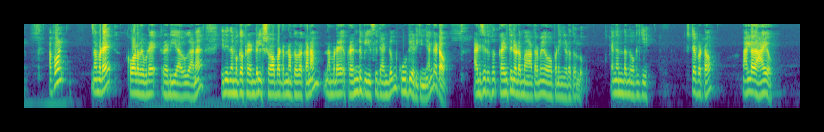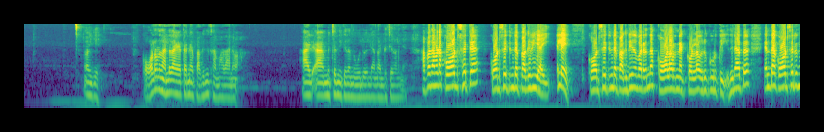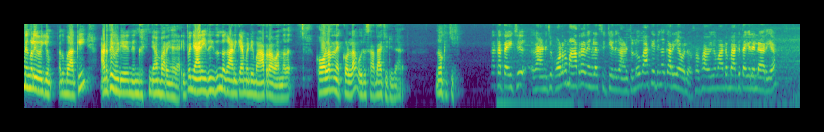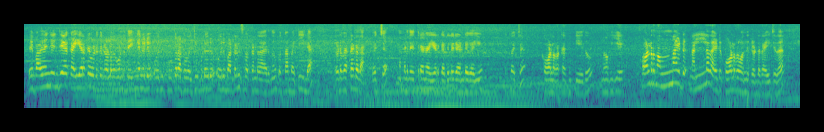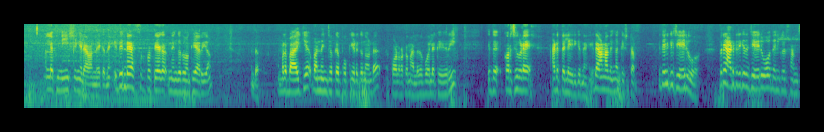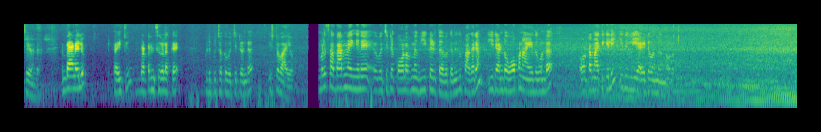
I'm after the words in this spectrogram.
അപ്പോൾ നമ്മുടെ കോളർ ഇവിടെ റെഡി ആവുകയാണ്. ഇനി നമുക്ക് ഫ്രണ്ടിൽ ഷോ ബട്ടണൊക്കെ വെക്കണം. നമ്മുടെ ഫ്രണ്ട് പീസ് രണ്ടും കൂട്ടി അടിക്കും ഞാൻ കേട്ടോ. അടിച്ചിട്ട് കഴുത്തിനോടെ മാത്രമേ ഓപ്പണിങ് ഇടത്തുള്ളൂ. എങ്ങനെയുണ്ടെന്ന് നോക്കിക്കേ. ഇഷ്ടപ്പെട്ടോ? നല്ലതായോ? നോക്കിയേ കോളർ നല്ലതായാൽ തന്നെ പകുതി സമാധാനമാണ് ആ മിച്ചം നിൽക്കുന്ന നൂലും എല്ലാം കണ്ടിച്ച് കളഞ്ഞ്. അപ്പോൾ നമ്മുടെ കോഡ് സെറ്റ് കോഡ് സെറ്റിന്റെ പകുതിയായി അല്ലേ? കോഡ് സെറ്റിന്റെ പകുതി എന്ന് പറയുന്ന കോളർ നെക്കുള്ള ഒരു കുർത്തി. ഇതിനകത്ത് എന്താ കോഡ് സെറ്റ് നിങ്ങൾ ചോദിക്കും? അത് ബാക്കി അടുത്ത വീഡിയോയിൽ നിങ്ങൾക്ക് ഞാൻ പറഞ്ഞുതരാം. ഇപ്പം ഞാൻ ഇത് ഇതൊന്ന് കാണിക്കാൻ വേണ്ടി മാത്രമാണ് വന്നത്. കോളർ നെക്കുള്ള ഒരു സാദാ ചുരിദാർ നോക്കിക്കേ. ഒക്കെ തയ്ച്ച് കാണിച്ചു കോളർ മാത്രമേ നിങ്ങളെ സ്റ്റിച്ച് ചെയ്ത് കാണിച്ചുള്ളൂ. ബാക്കി നിങ്ങൾക്ക് അറിയാമല്ലോ സ്വാഭാവികമായിട്ടും ബാക്കി തയ്യലെല്ലാം അറിയാം. പതിനഞ്ച് ഇഞ്ച് കയ്യിറക്കം എടുത്തിട്ടുള്ളത് കൊണ്ട് ഇങ്ങനെ ഒരു ഒരു സൂത്രമൊക്കെ വെച്ചു. ഇവിടെ ഒരു ഒരു ബട്ടൺസ് വെക്കേണ്ടതായിരുന്നു. വെക്കാൻ പറ്റിയില്ല. ഇവിടെ വെക്കേണ്ടതാണ് വെച്ച് നമ്മളിത് ഇത്രയും കയ്യിറക്കത്തിൽ രണ്ട് കൈയും വെച്ച് കോളറൊക്കെ ഫിറ്റ് ചെയ്തു. നോക്കിക്കേ കോളർ നന്നായിട്ട് നല്ലതായിട്ട് കോളർ വന്നിട്ടുണ്ട് തയ്ച്ചത്. നല്ല ഫിനിഷിങ്ങിലാണ് വന്നേക്കുന്നത് ഇതിന്റെ പ്രത്യേക നിങ്ങൾക്ക് നോക്കിയാൽ അറിയാം. ഉണ്ടോ നമ്മൾ ബാക്ക് വൺ ഇഞ്ചൊക്കെ പൊക്കി എടുക്കുന്നുണ്ട്. കോളറൊക്കെ നല്ലതുപോലെ കയറി ഇത് കുറച്ചുകൂടെ അടുത്തല്ലേ ഇരിക്കുന്നത് ഇതാണോ നിങ്ങൾക്ക് ഇഷ്ടം ഇതെനിക്ക് ചേരുമോ ഇത്രയും അടുത്തിരിക്കുന്നത് ചേരുമോ എന്ന് എനിക്കൊരു സംശയമുണ്ട്. എന്താണേലും തയ്ച്ചു ബട്ടൺസുകളൊക്കെ പിടിപ്പിച്ചൊക്കെ വെച്ചിട്ടുണ്ട്. ഇഷ്ടമായോ? നമ്മൾ സാധാരണ ഇങ്ങനെ വെച്ചിട്ട് കോളറിന് വി കഴുത്താണ് വെക്കുന്നത്. ഇത് പകരം ഈ രണ്ട് ഓപ്പൺ ആയതുകൊണ്ട് ഓട്ടോമാറ്റിക്കലി ഇത് വി ആയിട്ട് വന്നു നിന്നോളും.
